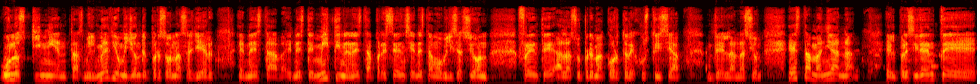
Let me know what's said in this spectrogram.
unos 500 mil, medio millón de personas ayer en esta, en este mitin, en esta presencia, en esta movilización frente a la Suprema Corte de Justicia de la Nación. Esta mañana, el presidente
